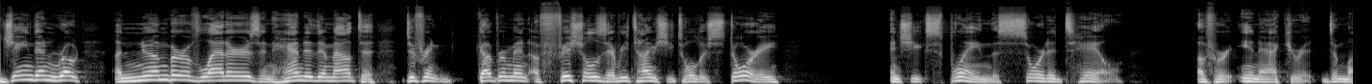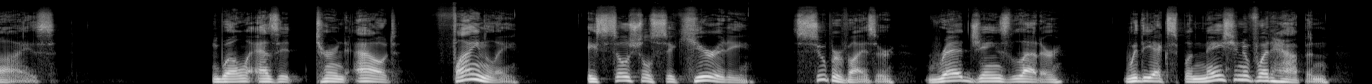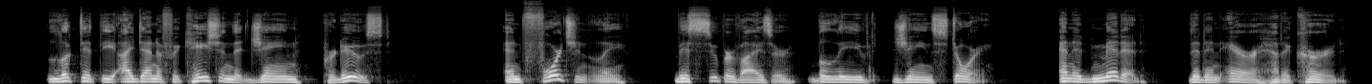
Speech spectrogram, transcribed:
Jane then wrote a number of letters and handed them out to different government officials every time she told her story, and she explained the sordid tale of her inaccurate demise. Well, as it turned out, finally, a Social Security supervisor read Jane's letter with the explanation of what happened, looked at the identification that Jane produced, and fortunately, this supervisor believed Jane's story and admitted that an error had occurred.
